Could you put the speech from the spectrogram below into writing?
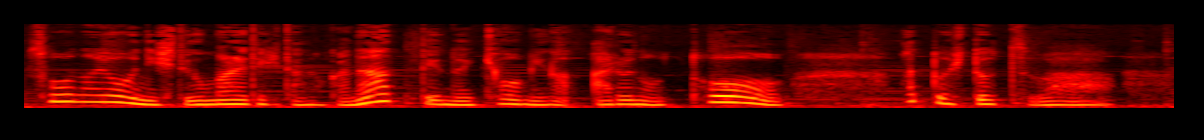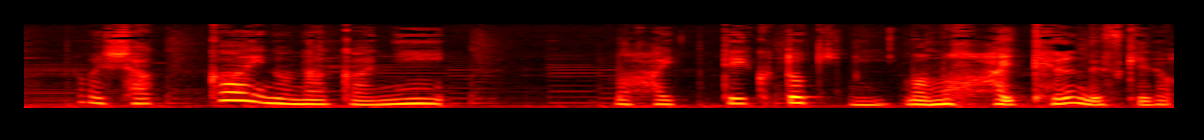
そのようにして生まれてきたのかなっていうのに興味があるのとあと一つはやっぱり社会の中に、まあ、入っていく時にまあもう入ってるんですけど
